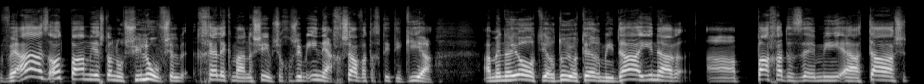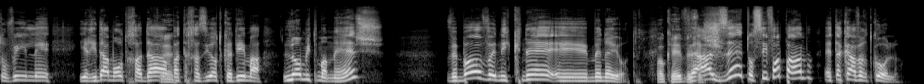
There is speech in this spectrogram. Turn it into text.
ואז עוד פעם יש לנו שילוב של חלק מהאנשים שחושבים הנה עכשיו התחתית הגיעה, המניות ירדו יותר מדי, הנה הפחד הזה מהאטה שתוביל לירידה מאוד חדה כן. בתחזיות קדימה לא מתממש, ובואו ונקנה אה, מניות. אוקיי, וזה ועל ש- זה תוסיף עוד פעם את ה-covered call.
